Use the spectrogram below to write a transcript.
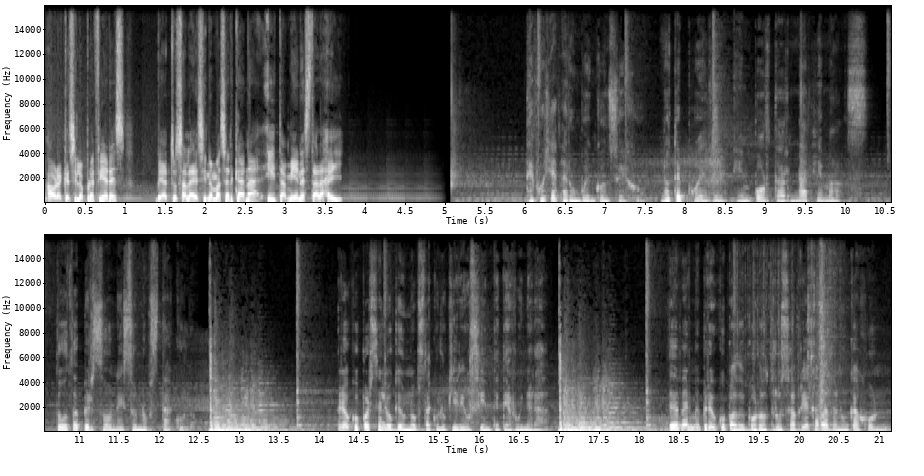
Ahora que si lo prefieres, ve a tu sala de cine más cercana y también estará ahí. Te voy a dar un buen consejo. No te puede importar nadie más. Toda persona es un obstáculo. Preocuparse en lo que un obstáculo quiere o siente te arruinará. De haberme preocupado por otros, habría acabado en un cajón.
